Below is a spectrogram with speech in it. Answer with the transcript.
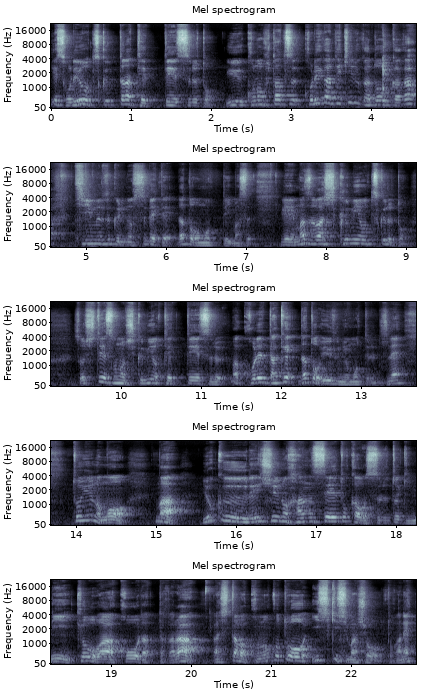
でそれを作ったら徹底するというこの2つこれができるかどうかがチーム作りの全てだと思っています、えーまずは仕組みを作ると。そしてその仕組みを徹底する、まあ、これだけだというふうに思ってるんですね。というのもまあよく練習の反省とかをするときに今日はこうだったから明日はこのことを意識しましょうとかね、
